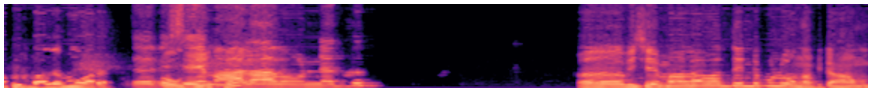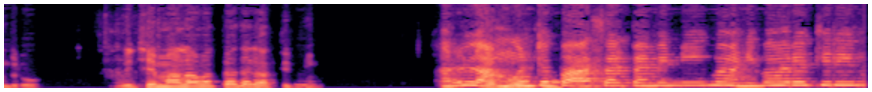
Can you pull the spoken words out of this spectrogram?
අපි බලමු අර මාලාව ඕනේ නැද්ද? අ විෂය මාලාවක් දෙන්න පුළුවන් අපිට හාමුදුරුවෝ. විෂය මාලාවත් වැදගත් ඉතින්. අර ළමුන්ට පාසල් පැමිණීම අනිවාර්ය කිරීම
